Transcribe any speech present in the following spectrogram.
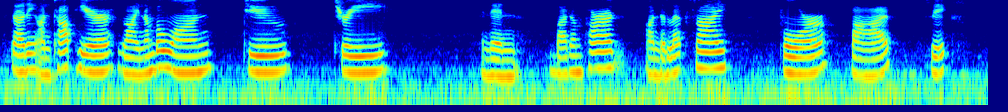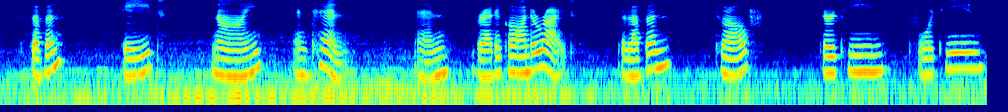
Starting on top here, line number one, two, three, and then bottom part on the left side, four, five, six, 7, 8, 9, and 10. And radical on the right 11, 12, 13, 14.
